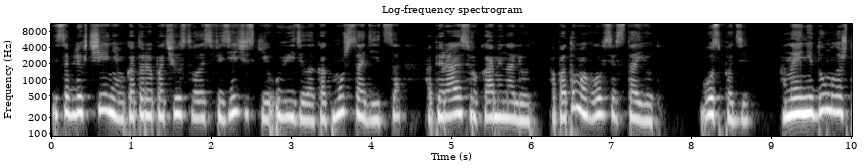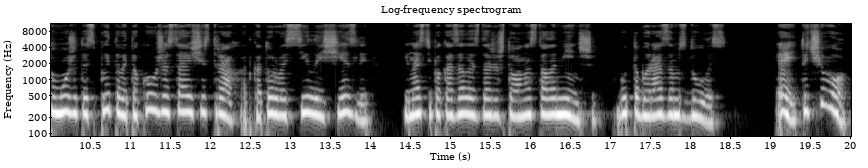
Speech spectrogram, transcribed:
И с облегчением, которое почувствовалось физически, увидела, как муж садится, опираясь руками на лед, а потом и вовсе встает. Господи! Она и не думала, что может испытывать такой ужасающий страх, от которого силы исчезли, и Насте показалось даже, что она стала меньше, будто бы разом сдулась. «Эй, ты чего?»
